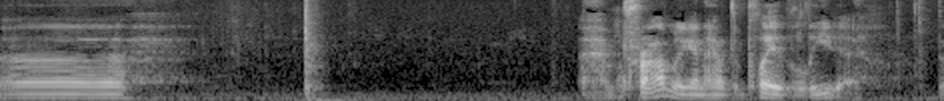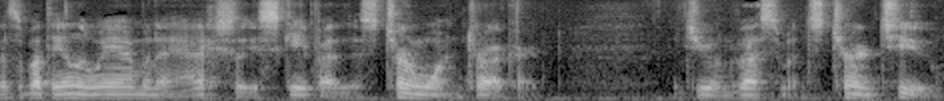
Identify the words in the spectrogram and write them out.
Uh, I'm probably gonna have to play the Lita. That's about the only way I'm gonna actually escape out of this. Turn one, draw a card. That's your investments. Turn two.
